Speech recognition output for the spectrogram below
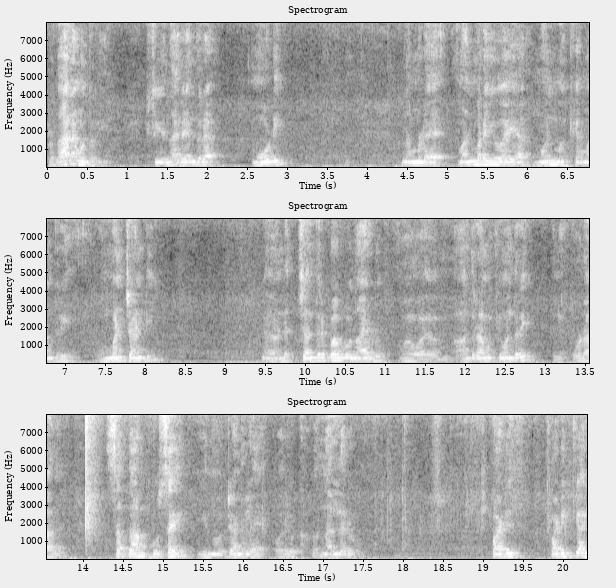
പ്രധാനമന്ത്രി ശ്രീ നരേന്ദ്ര മോഡി നമ്മുടെ മൺമറയുമായ മുൻ മുഖ്യമന്ത്രി ഉമ്മൻചാണ്ടി ചന്ദ്രബാബു നായിഡു ആന്ധ്ര മുഖ്യമന്ത്രി പിന്നെ കൂടാതെ സദ്ദാം ഹുസൈൻ ഈ നൂറ്റാണ്ടിലെ ഒരു നല്ലൊരു പഠി പഠിക്കാൻ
